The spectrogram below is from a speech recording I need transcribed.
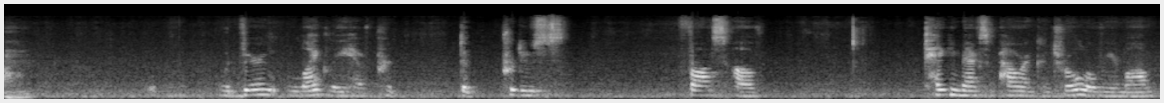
Mhm. Would very likely have pro- the, produced thoughts of taking back some power and control over your mom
